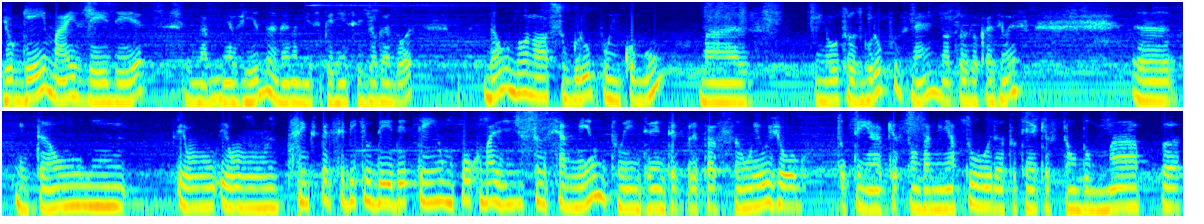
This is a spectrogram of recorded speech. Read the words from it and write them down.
joguei mais D&D assim, na minha vida, né, na minha experiência de jogador. Não no nosso grupo em comum, mas em outros grupos, né, em outras ocasiões. Uh, então, eu, eu sempre percebi que o D&D tem um pouco mais de distanciamento entre a interpretação e o jogo. Tu tem a questão da miniatura, tu tem a questão do mapa,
